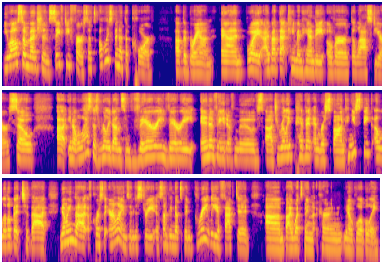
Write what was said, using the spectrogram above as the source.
you also mentioned safety first. That's always been at the core of the brand. And boy, I bet that came in handy over the last year. So, uh, you know, Alaska's really done some very, very innovative moves uh, to really pivot and respond. Can you speak a little bit to that, knowing that, of course, the airlines industry is something that's been greatly affected um, by what's been occurring, you know, globally?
